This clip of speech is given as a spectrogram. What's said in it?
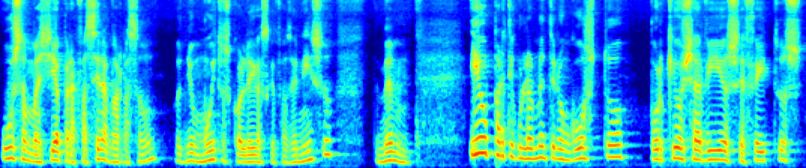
usam magia para fazer amarração. Eu tenho muitos colegas que fazem isso também. Eu particularmente não gosto porque eu já vi os efeitos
